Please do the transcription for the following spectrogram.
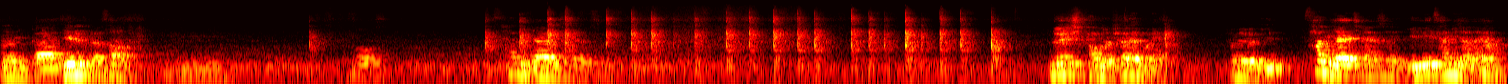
그러니까 예를 들어서 음, 뭐3 이하의 자연수 를 집합으로 표현해보래. 그럼 이거 이- 3 이하의 자연수는 1, 2, 3이잖아요.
